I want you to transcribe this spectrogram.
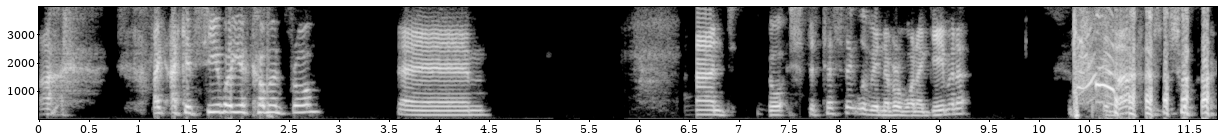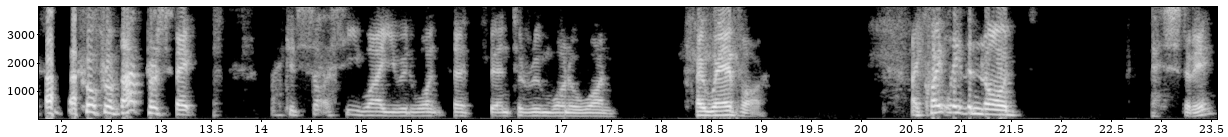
I, I, I can see where you're coming from. Um, and you know, statistically, we never won a game in it. So, that, so, so from that perspective, I could sort of see why you would want to put into Room 101. However, I quite like the nod history.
